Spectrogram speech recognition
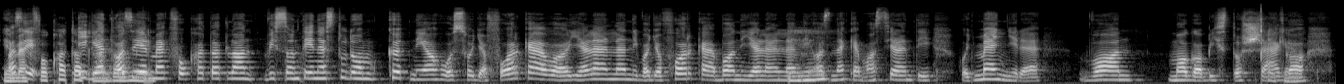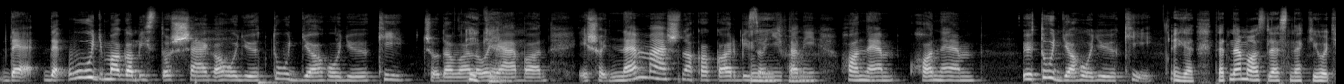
Ilyen megfoghatatlan, Igen, vagy azért mi? megfoghatatlan, viszont én ezt tudom kötni ahhoz, hogy a farkával jelen lenni, vagy a farkában jelen lenni, Mhm. uh-huh. az nekem azt jelenti, hogy mennyire van magabiztossága, Igen. de, de úgy magabiztossága, hogy ő tudja, hogy ő ki csoda valójában, Igen. és hogy nem másnak akar bizonyítani, hanem, hanem ő tudja, hogy ő ki. Igen, tehát nem az lesz neki, hogy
